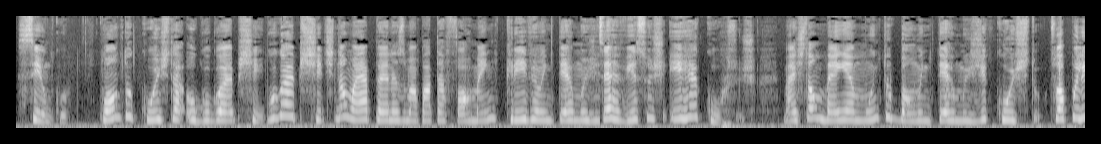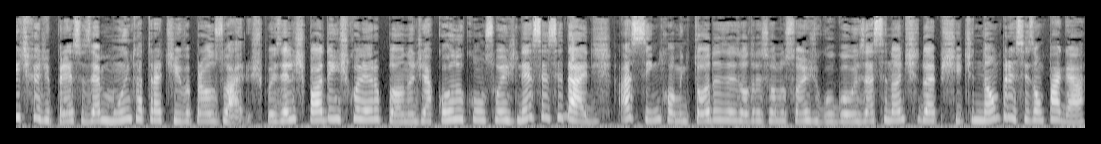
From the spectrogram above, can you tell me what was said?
5 quanto custa o Google App Sheet. Google App Sheet não é apenas uma plataforma incrível em termos de serviços e recursos, mas também é muito bom em termos de custo. Sua política de preços é muito atrativa para usuários, pois eles podem escolher o plano de acordo com suas necessidades. Assim como em todas as outras soluções Google, os assinantes do AppSheet não precisam pagar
